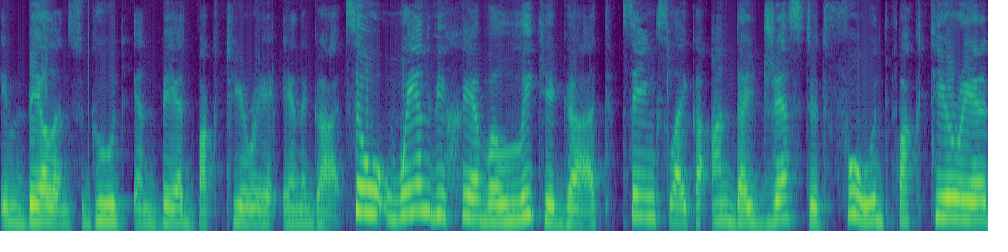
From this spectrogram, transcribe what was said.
imbalance good and bad bacteria in the gut. So when we have a leaky gut, things like undigested food, bacteria,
